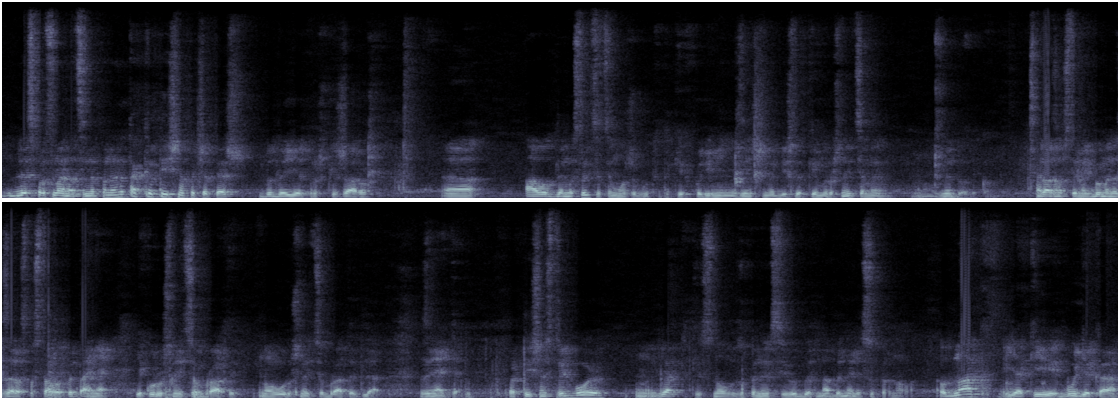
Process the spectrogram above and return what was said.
Для спортсмена це напевно не так критично, хоча теж додає трошки жару. Е, А от для мисливця це може бути таке в порівнянні з іншими більш легкими рушницями ну, недоліком. Разом з тим, якби мене зараз поставило питання, яку рушницю обрати, нову рушницю обрати для заняття практичною стрільбою, ну, я б таки знову зупинив свій вибір на Бенелі Супернова. Однак, як і будь-яка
